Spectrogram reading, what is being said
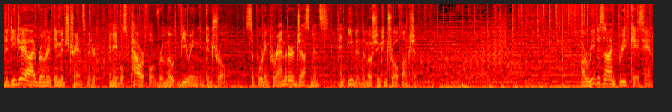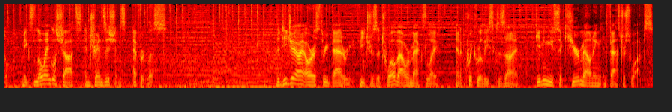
The DJI Ronin image transmitter enables powerful remote viewing and control, supporting parameter adjustments and even the motion control function. Our redesigned briefcase handle makes low-angle shots and transitions effortless. The DJI RS3 battery features a 12-hour max life and a quick-release design, giving you secure mounting and faster swaps.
